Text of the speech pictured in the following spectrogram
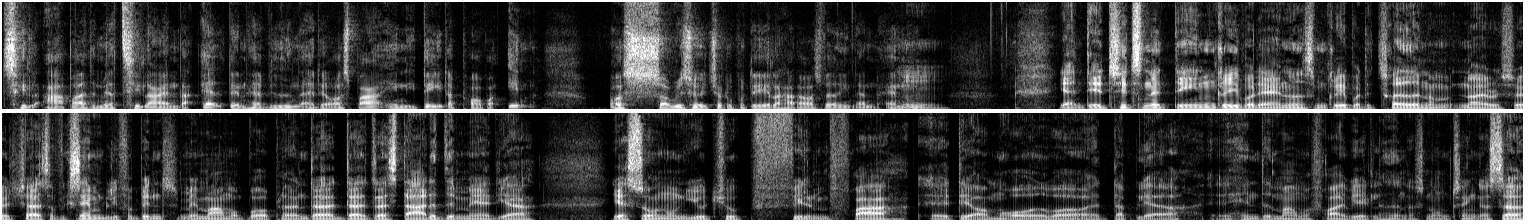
til arbejdet med at tilegne dig al den her viden? Er det også bare en idé, der popper ind, og så researcher du på det, eller har der også været en eller anden? Mm. Ja, det er tit sådan, at det ene griber det andet, som griber det tredje, når, når jeg researcher. Altså for eksempel i forbindelse med marmorbordpladen, der, der, der startede det med, at jeg, jeg så nogle YouTube-film fra øh, det område, hvor der bliver øh, hentet marmor fra i virkeligheden og sådan nogle ting. Og så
